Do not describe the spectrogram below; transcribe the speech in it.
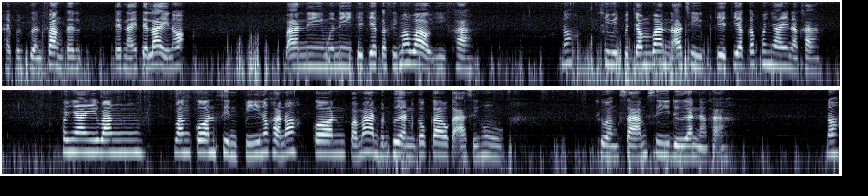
ให้เพื่อนๆฟังแต่แต่ไหนแต่ไรเนาะบ้านนี้มื้อนี้เจเจียกก็สิมาว้าวอีกค่ะ เนาะชีวิตประจำวันอาชีพเจเจียกกับพ่อใหญ่น่ะค่ะพ่อใหญ่วังวังก่อนสิ้นปีเนาะค่ะเนาะก่อนประมาณเพื่อนๆเก่าๆก็อาจสิฮู้ช่วงสามสี่เดือนน่ะค่ะเนาะ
